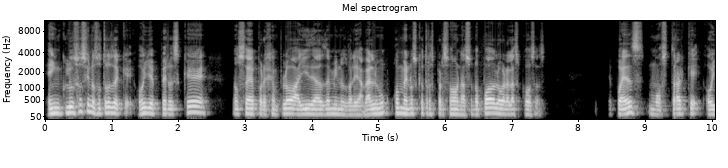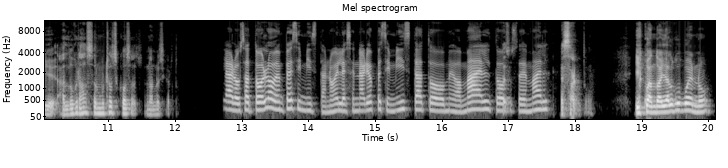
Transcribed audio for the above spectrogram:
E incluso si nosotros de que, oye, pero es que, no sé, por ejemplo, hay ideas de minusvalía, valgo menos que otras personas o no puedo lograr las cosas. Puedes mostrar que, oye, has logrado hacer muchas cosas. No, no es cierto. Claro, o sea, todo lo ven pesimista, ¿no? El escenario pesimista, todo me va mal, todo Eh, sucede mal. Exacto. Y cuando hay algo bueno,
